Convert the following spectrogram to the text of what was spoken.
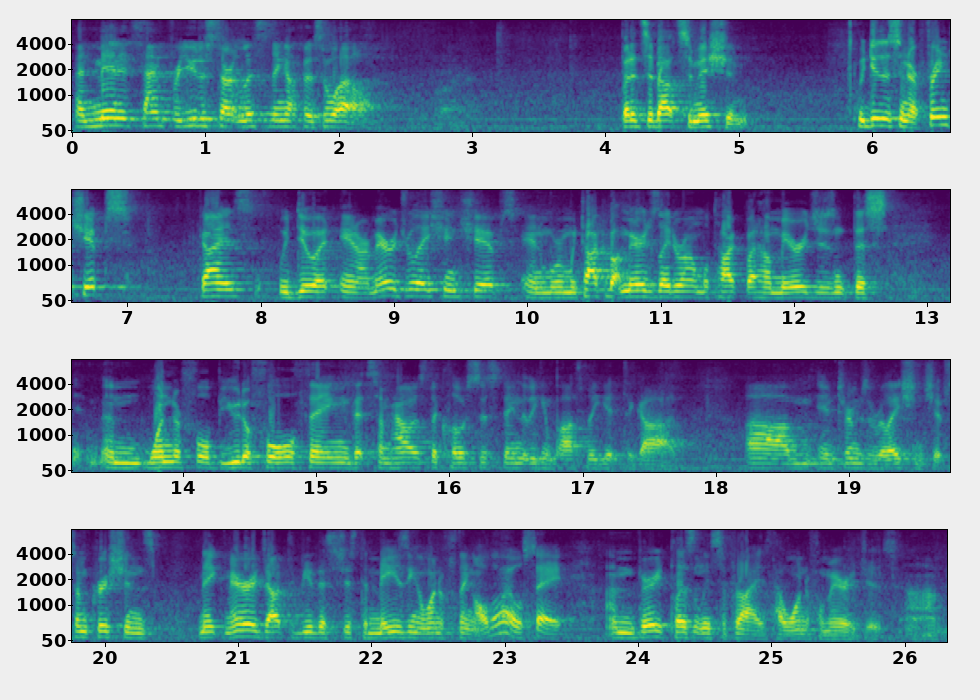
and men, it's time for you to start listening up as well but it's about submission. We do this in our friendships, guys. We do it in our marriage relationships. And when we talk about marriage later on, we'll talk about how marriage isn't this um, wonderful, beautiful thing that somehow is the closest thing that we can possibly get to God um, in terms of relationships. Some Christians make marriage out to be this just amazing and wonderful thing. Although I will say, I'm very pleasantly surprised how wonderful marriage is. Um,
